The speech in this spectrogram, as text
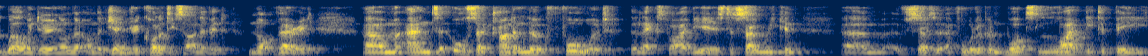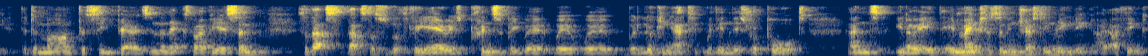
well we're doing on the on the gender equality side of it. Not very. Um, and also trying to look forward the next five years to so we can um, so a forward look on what's likely to be the demand for seafarers in the next five years. So, so that's that's the sort of three areas principally we're we're we're, we're looking at within this report, and you know it, it makes for some interesting reading. I, I think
